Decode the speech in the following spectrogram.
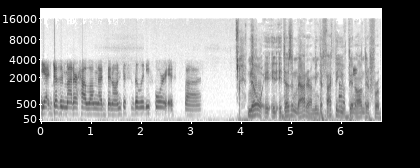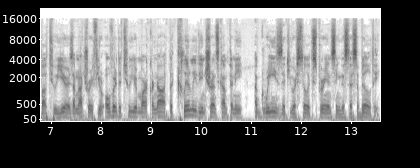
Yeah, it doesn't matter how long I've been on disability for. If uh... no, it, it doesn't matter. I mean, the fact that you've okay. been on there for about two years, I'm not sure if you're over the two year mark or not, but clearly the insurance company agrees that you are still experiencing this disability,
